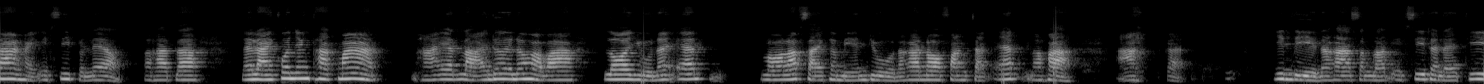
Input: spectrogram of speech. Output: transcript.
ทางให้ FC ไปแล้วนะคะแต่หลายๆ คนยังทักมา หาแอดหลายเลยเนาะค่ะว่ารออยู่นะแอดรอรับสายเขมรอยู่นะคะ รอฟังจากแอดนะค่ะอะก็ยินดีนะคะสำหรับ FC ท่านใดที่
